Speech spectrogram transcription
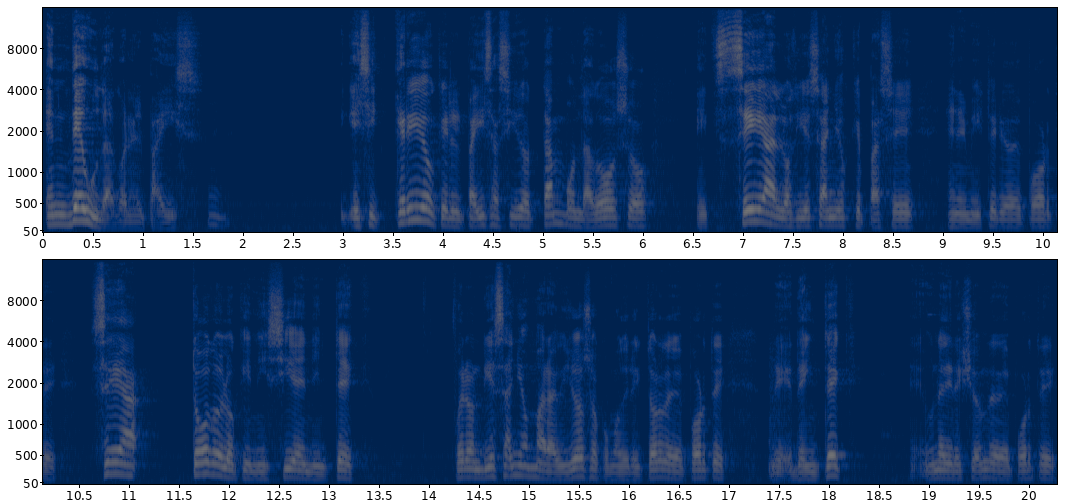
en deuda con el país. Es decir, creo que el país ha sido tan bondadoso, eh, sea los 10 años que pasé en el Ministerio de Deporte, sea todo lo que inicié en INTEC. Fueron 10 años maravillosos como director de deporte de, de INTEC, eh, una dirección de deporte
